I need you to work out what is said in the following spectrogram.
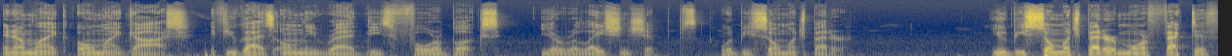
and I'm like, "Oh my gosh, if you guys only read these four books, your relationships would be so much better." You'd be so much better, more effective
